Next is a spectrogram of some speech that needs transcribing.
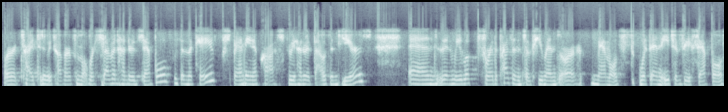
or tried to recover from over 700 samples within the cave, spanning across 300,000 years. And then we looked for the presence of humans or mammals within each of these samples.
